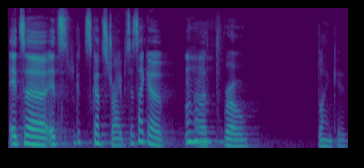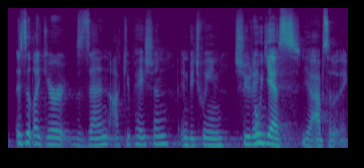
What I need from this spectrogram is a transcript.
it's a. It's it's got stripes. It's like a, a mm-hmm. throw blanket. Is it like your Zen occupation in between shooting? Oh yes, yeah, absolutely.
